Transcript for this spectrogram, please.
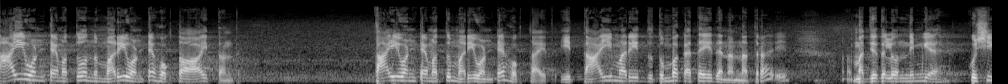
ತಾಯಿ ಒಂಟೆ ಮತ್ತು ಒಂದು ಮರಿ ಒಂಟೆ ಹೋಗ್ತಾ ಇತ್ತಂತೆ. ತಾಯಿ ಒಂಟೆ ಮತ್ತು ಮರಿ ಒಂಟೆ ಹೋಗ್ತಾ ಇತ್ತು. ಈ ತಾಯಿ ಮರಿದ್ದು ತುಂಬ ಕತೆ ಇದೆ ನನ್ನ ಹತ್ರ. ಮಧ್ಯದಲ್ಲಿ ಒಂದು ನಿಮಗೆ ಖುಷಿ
